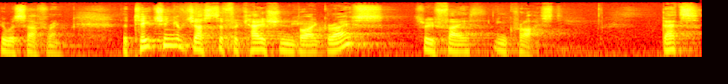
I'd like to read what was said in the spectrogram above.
who were suffering the teaching of justification by grace through faith in Christ. That's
